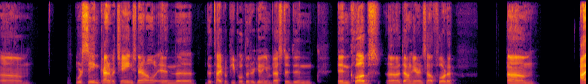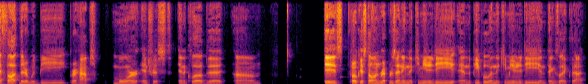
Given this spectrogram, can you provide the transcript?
um we're seeing kind of a change now in the the type of people that are getting invested in in clubs uh down here in South Florida. Um I thought there would be perhaps more interest in a club that um is focused on representing the community and the people in the community and things like that.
